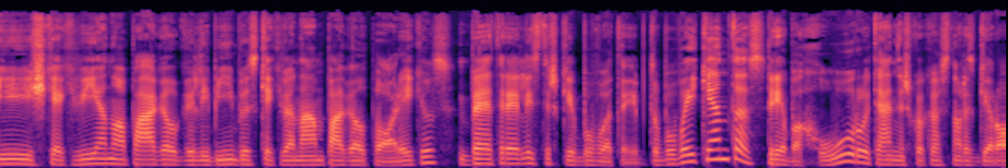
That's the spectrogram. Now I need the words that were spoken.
iš kiekvieno pagal galimybės, kiekvienam pagal poreikius, bet realistiškai buvo taip. Tu buvai kentas prie bahūrų, ten iš kokios nors geros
